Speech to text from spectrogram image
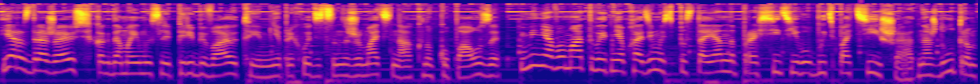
Я раздражаюсь, когда мои мысли перебивают, и мне приходится нажимать на кнопку паузы. Меня выматывает необходимость постоянно просить его быть потише. Однажды утром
